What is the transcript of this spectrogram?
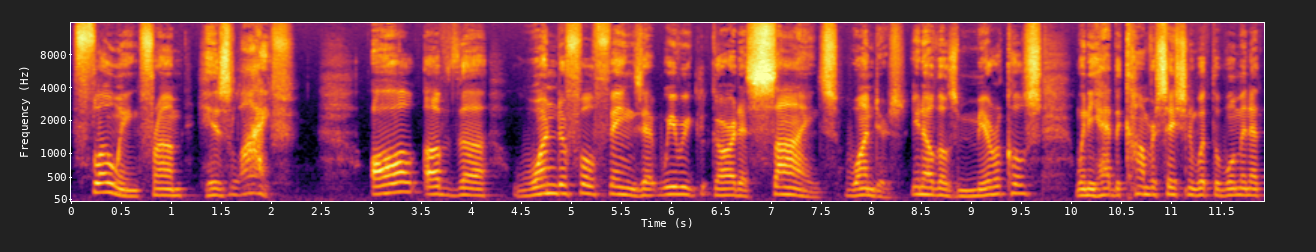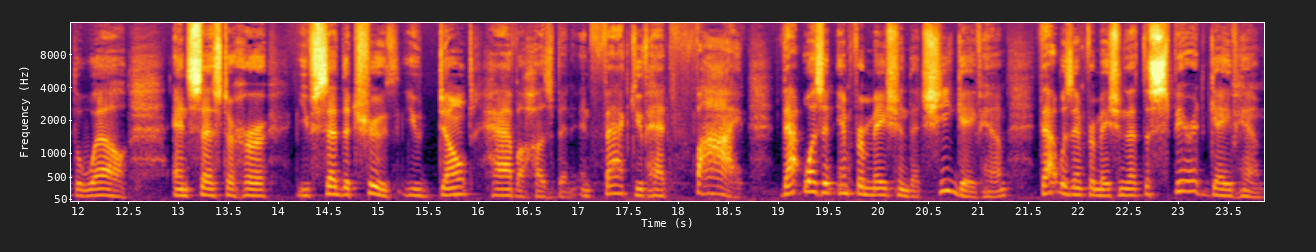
flowing from his life. All of the wonderful things that we regard as signs, wonders. You know, those miracles when he had the conversation with the woman at the well and says to her, You've said the truth. You don't have a husband. In fact, you've had five. That wasn't information that she gave him, that was information that the Spirit gave him.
